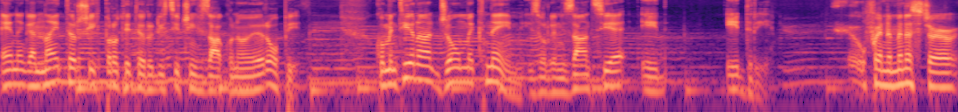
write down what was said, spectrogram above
enega najtrših protiterorističnih zakonov v Evropi. Komentira Joe McName iz organizacije Ed EDRI. When a minister,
